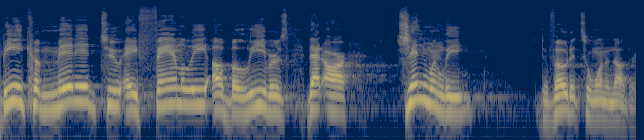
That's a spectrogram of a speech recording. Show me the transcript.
being committed to a family of believers that are genuinely devoted to one another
